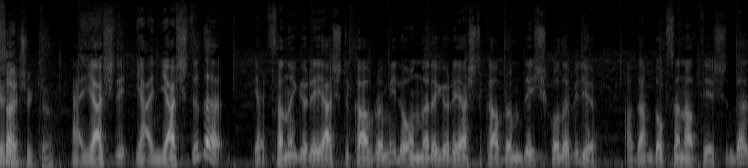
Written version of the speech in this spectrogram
insan göre. çünkü. Yani yaşlı yani yaşlı da yani sana göre yaşlı kavramıyla onlara göre yaşlı kavramı değişik olabiliyor. Adam 96 yaşında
